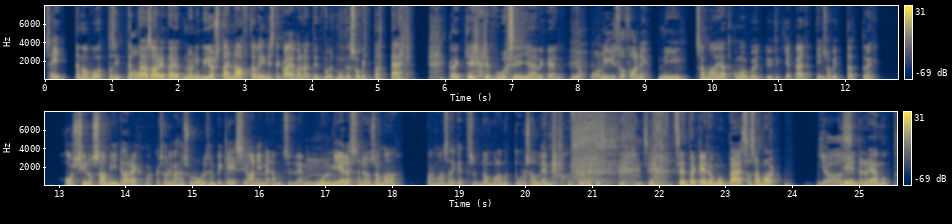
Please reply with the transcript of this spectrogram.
seitsemän vuotta sitten oh. tämä sarja, tai että ne on niin kuin jostain naftaliinista kaivannut, että nyt voisi muuten sovittaa tämän kaikkien näiden vuosien jälkeen. Joku oli iso fani. Niin, samaa jatkumoa kuin yhtäkkiä päätettiin sovittaa toi Hoshino Samidare, vaikka se oli vähän surullisempi keissi animena, mutta silleen mm. mun mielessä ne on samaa. Varmaan sen takia, että ne on molemmat Tursan lempimantoja. sen, sen takia ne on mun päässä sama genreä, mutta...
